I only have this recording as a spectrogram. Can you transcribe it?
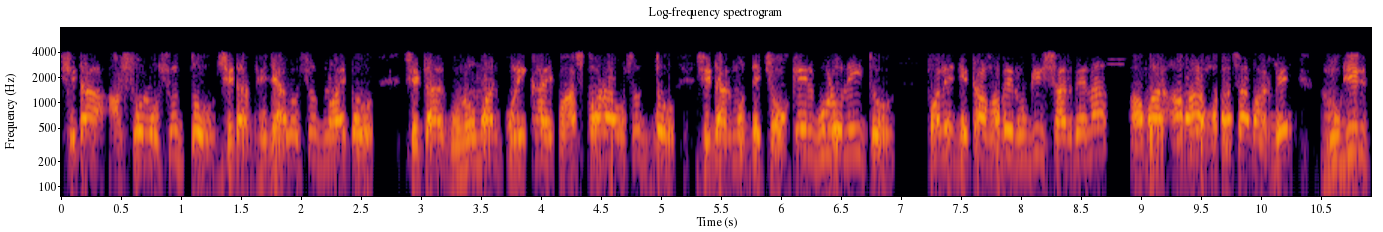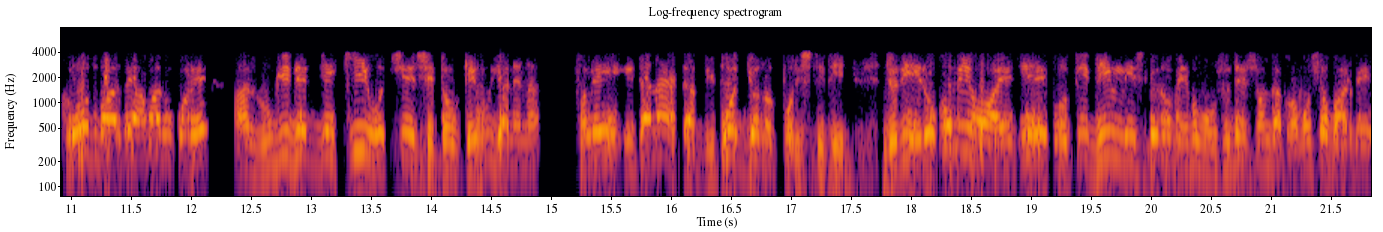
সেটা আসল ওষুধ তো, সেটা ভেজাল ওষুধ নয় তো, সেটা গুণমান পরীক্ষায় পাস করা ওষুধ তো, সেটার মধ্যে চকের গুঁড়ো নেই তো। ফলে যেটা হবে, রুগী সারবে না, আমার আমার হতাশা বাড়বে, রুগীর ক্রোধ বাড়বে আমার উপরে, আর রুগীদের যে কি হচ্ছে, সে তো কেউ জানে না। ফলে এটা না একটা বিপজ্জনক পরিস্থিতি। যদি এরকমই হয় যে প্রতিদিন লিস্ট বেরোবে এবং ওষুধের সংখ্যা ক্রমশ বাড়বে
